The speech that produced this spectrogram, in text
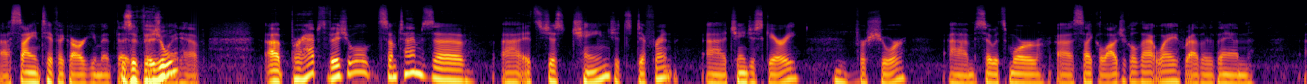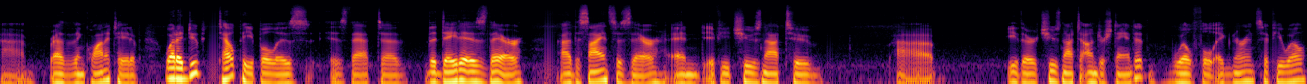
uh, scientific argument that Is it visual? might have. Uh, perhaps visual. Sometimes uh, uh, it's just change. It's different. Uh, change is scary, Hmm. for sure. Um, so it's more uh, psychological that way rather than um, rather than quantitative. What I do tell people is is that uh, the data is there, uh, the science is there, and if you choose not to uh, either choose not to understand it, willful ignorance, if you will,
